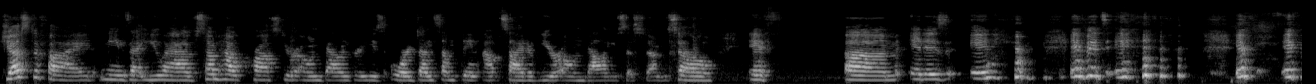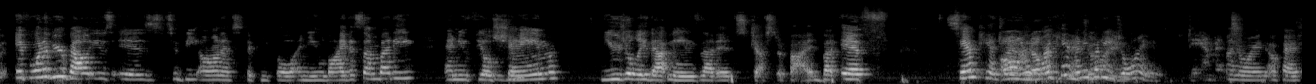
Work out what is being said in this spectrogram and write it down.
justified means that you have somehow crossed your own boundaries or done something outside of your own value system. So if um, it is in if it's in, if if if one of your values is to be honest to people and you lie to somebody and you feel Mhm. shame usually that means that it's justified but if sam can't join Oh, why can't can anybody join. join Damn it. annoying okay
